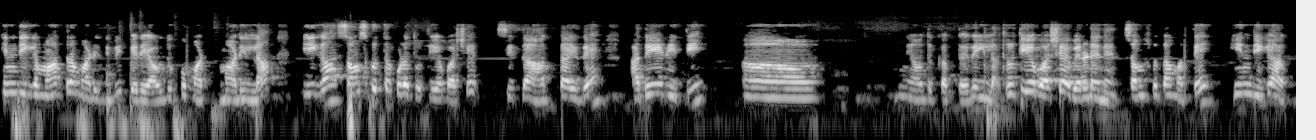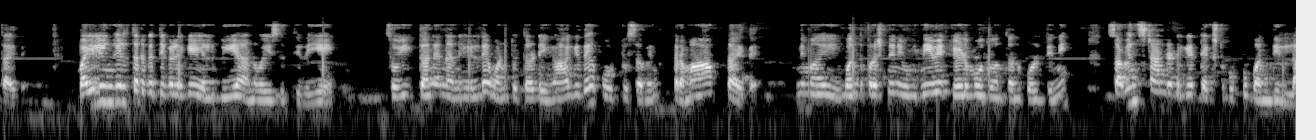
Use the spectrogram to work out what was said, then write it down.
ಹಿಂದಿಗೆ ಮಾತ್ರ ಮಾಡಿದೀವಿ, ಬೇರೆ ಯಾವುದಕ್ಕೂ ಮಾಡ್- ಮಾಡಿಲ್ಲ. ಈಗ ಸಂಸ್ಕೃತ ಕೂಡ ತೃತೀಯ ಭಾಷೆ ಸಿದ್ಧ ಆಗ್ತಾ ಇದೆ. ಅದೇ ರೀತಿ, ಆ ಯಾವ್ದಕ್ಕಾಗ್ತಾ ಇದೆ? ಇಲ್ಲ, ತೃತೀಯ ಭಾಷೆ ಅವೆರಡನೇ ಸಂಸ್ಕೃತ ಮತ್ತೆ ಹಿಂದಿಗೆ ಆಗ್ತಾ ಇದೆ. ಬೈಲಿಂಗಲ್ ತರಗತಿಗಳಿಗೆ ಎಲ್ ಬಿ ಎ ಅನ್ವಯಿಸುತ್ತಿದೆಯೇ? ಸೊ ಈಗ ತಾನೇ ನಾನು ಹೇಳ್ದೆ ಒನ್ ಟು ತರ್ಡ್ ಈಗ ಆಗಿದೆ ಫೋರ್ ಟು ಸೆವೆನ್ ಕ್ರಮ ಆಗ್ತಾ ಇದೆ. ನಿಮ್ಮ ಒಂದು ಪ್ರಶ್ನೆ ನೀವು, ನೀವೇ ಕೇಳಬಹುದು ಅಂತ ಅನ್ಕೊಳ್ತೀನಿ. ಸೆವೆನ್ ಸ್ಟ್ಯಾಂಡರ್ಡ್ಗೆ ಟೆಕ್ಸ್ಟ್ ಬುಕ್ ಬಂದಿಲ್ಲ.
